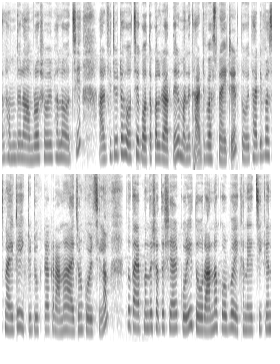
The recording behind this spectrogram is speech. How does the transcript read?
আলহামদুলিল্লাহ, আমরাও সবাই ভালো আছি। আর ভিডিওটা হচ্ছে গতকাল রাতের মানে থার্টি ফার্স্ট নাইটের তো ওই থার্টি ফার্স্ট নাইটে একটু টুকটাক রান্নার আয়োজন করেছিলাম। তো তাই আপনাদের সাথে শেয়ার করি। তো রান্না করব, এখানে চিকেন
